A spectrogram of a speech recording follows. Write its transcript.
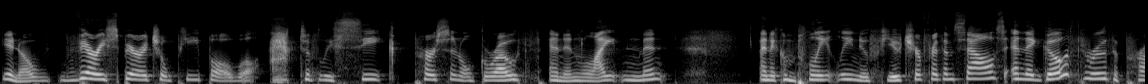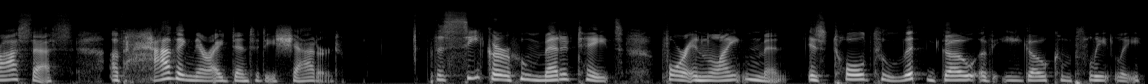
You know, very spiritual people will actively seek personal growth and enlightenment and a completely new future for themselves. And they go through the process of having their identity shattered. The seeker who meditates for enlightenment is told to let go of ego completely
